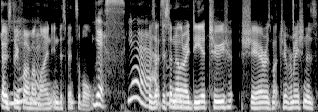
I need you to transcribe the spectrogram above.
host through yeah. Pharm Online, Indispensable. Yes, yeah. Is that absolutely. just another idea to share as much information as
